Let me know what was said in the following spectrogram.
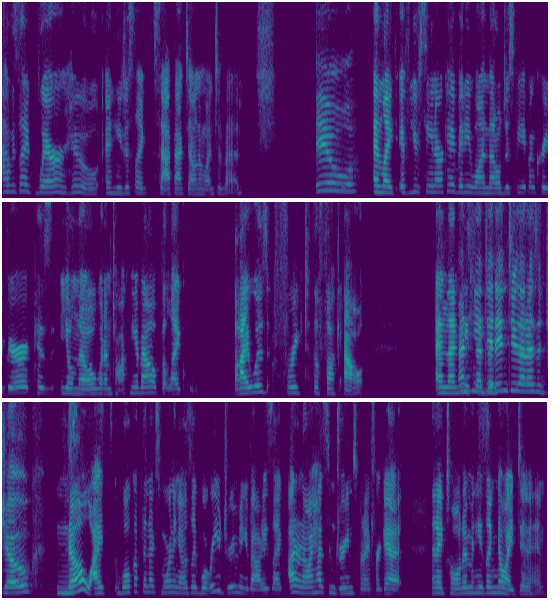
I was like, Where or who? And he just like sat back down and went to bed. Ew. And like if you've seen Archive 81, that'll just be even creepier because you'll know what I'm talking about. But like I was freaked the fuck out. And then and he, he didn't do that as a joke. No, I woke up the next morning. I was like, "What were you dreaming about?" He's like, "I don't know. I had some dreams, but I forget." And I told him, and he's like, "No, I didn't."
